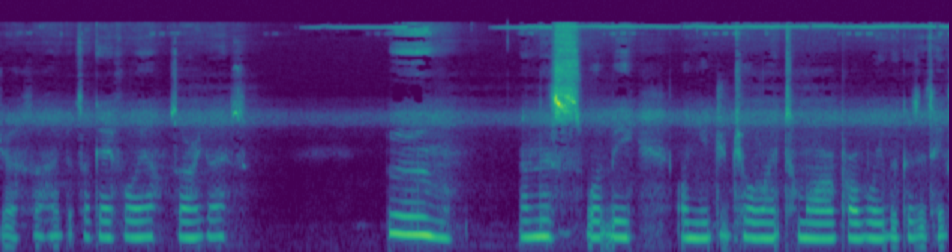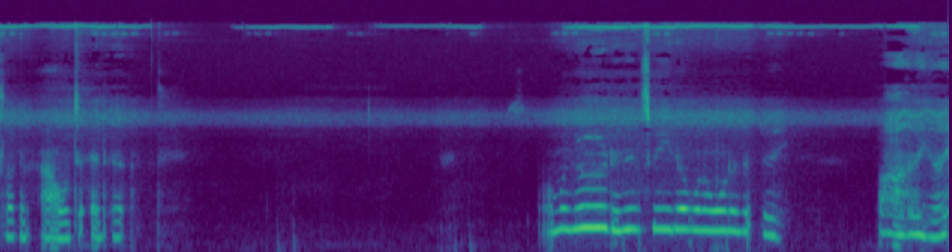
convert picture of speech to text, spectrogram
Just, I hope it's okay for you. Sorry, guys. Um and this won't be on YouTube till like tomorrow probably because it takes like an hour to edit. Oh my god, it didn't speed up when I wanted it to. Ah, oh, there we go.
